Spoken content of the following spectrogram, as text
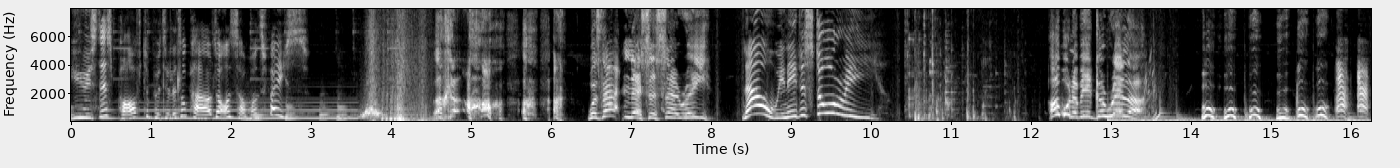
Use this path to put a little powder on someone's face. Was that necessary? Now we need a story. I want to be a gorilla. Ooh, ooh, ooh, ooh, ooh, ooh. Ah, ah.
